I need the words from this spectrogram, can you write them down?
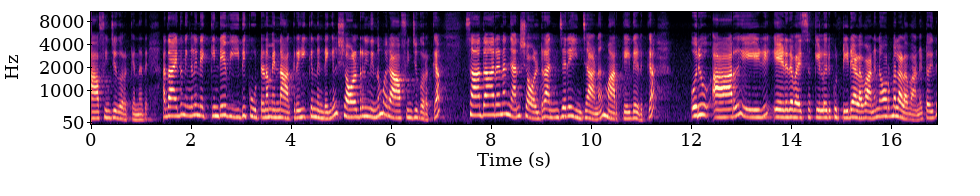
ഹാഫ് ഇഞ്ച് കുറയ്ക്കുന്നത്. അതായത് നിങ്ങൾ നെക്കിന്റെ വീതി കൂട്ടണം എന്ന് ആഗ്രഹിക്കുന്നുണ്ടെങ്കിൽ ഷോൾഡറിൽ നിന്നും ഒരു ഹാഫ് ഇഞ്ച് കുറയ്ക്കുക. സാധാരണ ഞാൻ ഷോൾഡർ അഞ്ചര ഇഞ്ചാണ് മാർക്ക് ചെയ്തെടുക്കുക. ഒരു ആറ് ഏഴ് ഏഴര വയസ്സൊക്കെയുള്ള ഒരു കുട്ടിയുടെ അളവാണ് നോർമൽ അളവാണ് കേട്ടോ ഇത്.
